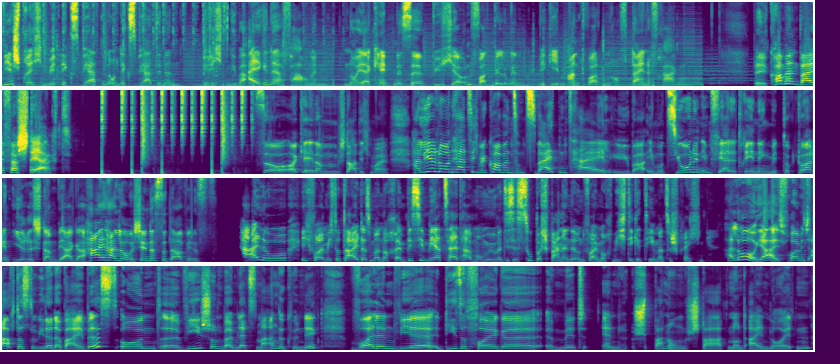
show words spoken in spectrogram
Wir sprechen mit Experten und Expertinnen, berichten über eigene Erfahrungen, neue Erkenntnisse, Bücher und Fortbildungen. Wir geben Antworten auf deine Fragen. Willkommen bei Verstärkt. So, okay, dann starte ich mal. Hallihallo und herzlich willkommen zum zweiten Teil über Emotionen im Pferdetraining mit Doktorin Iris Stamberger. Hi, hallo, schön, dass du da bist. Hallo, ich freue mich total, dass wir noch ein bisschen mehr Zeit haben, um über dieses super spannende und vor allem auch wichtige Thema zu sprechen. Hallo, ja, ich freue mich auch, dass du wieder dabei bist. Und äh, wie schon beim letzten Mal angekündigt, wollen wir diese Folge mit Entspannung starten und einläuten.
